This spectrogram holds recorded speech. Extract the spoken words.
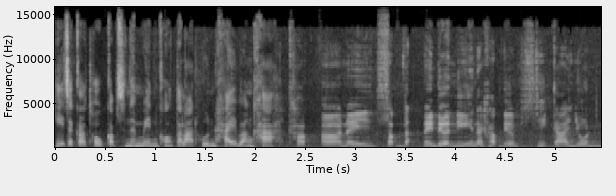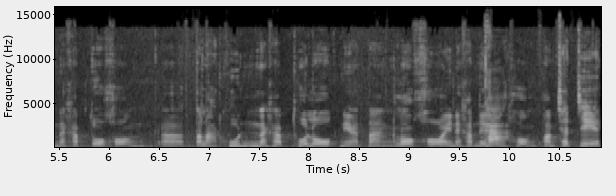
ที่จะกระทบกับ sentiment ของตลาดหุ้นไทยบ้างคะครับอ่าในสัปดาห์ในเดือนนี้นะครับเดือนพฤศจิกายนนะครับตัวของอาตลาดหุ้นนะครับทั่วโลกเนี่ยต่างรอคอยนะครับในค่ะเรื่องของความชัดเจน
